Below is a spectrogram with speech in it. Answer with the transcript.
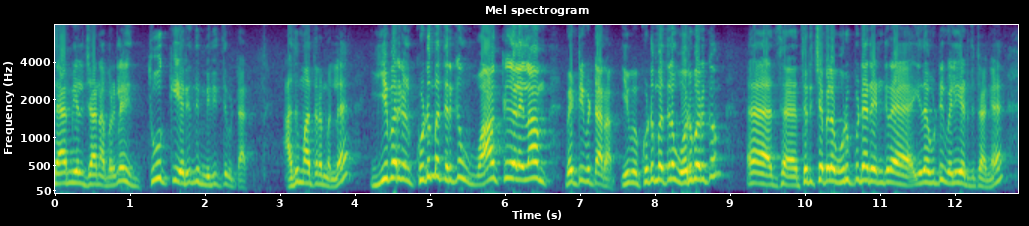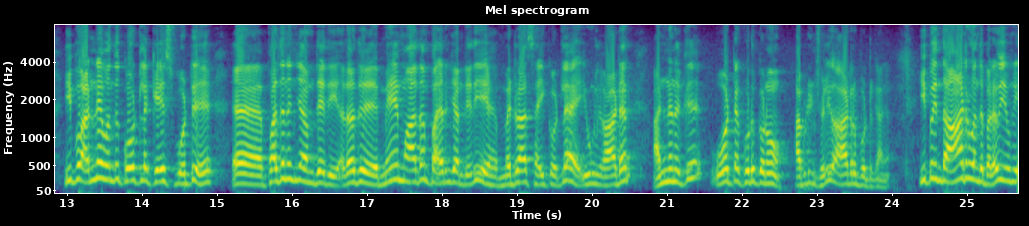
சாமியல் ஜான் அவர்களை தூக்கி எறிந்து மிதித்து விட்டார். அது மாத்திரமல்ல இவர்கள் குடும்பத்திற்கு வாக்குகளை எல்லாம் வெட்டி விட்டாராம். இவங்க குடும்பத்தில் ஒருவருக்கும் திருச்சபையில் உறுப்பினர் என்கிற இதை விட்டு வெளியே எடுத்துட்டாங்க. இப்போ அண்ணன் வந்து கோர்ட்டில் கேஸ் போட்டு பதினஞ்சாம் தேதி அதாவது மே மாதம் பதினஞ்சாம் தேதி மெட்ராஸ் ஹைகோர்ட்டில் இவங்களுக்கு ஆர்டர் அண்ணனுக்கு ஓட்டை கொடுக்கணும் அப்படின்னு சொல்லி ஆர்டர் போட்டிருக்காங்க. இப்போ இந்த ஆர்டர் வந்த பிறகு இவங்க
